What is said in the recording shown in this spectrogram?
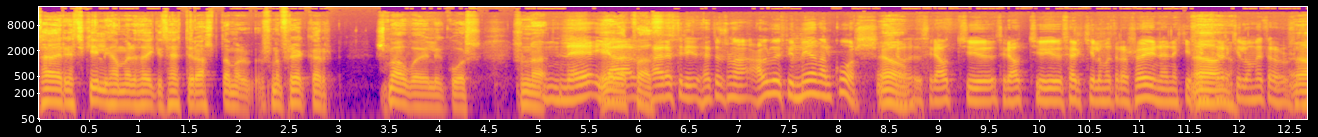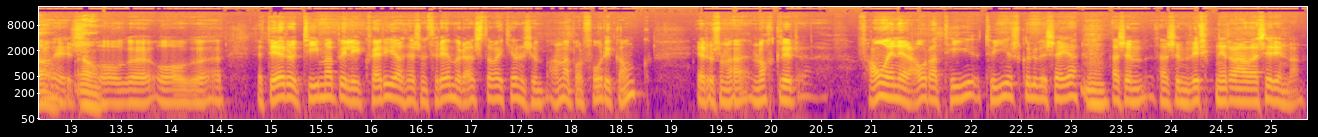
það er rétt skil í það ekki þetta er alltaf svona frekar smávægileg gós svona, Nei, já, er eftir, þetta er svona alveg upp í meðal gós 30, 30 ferrkilometrar hraun en ekki 5 ferrkilometrar og, og, og uh, þetta eru tímabili í hverja þessum þremur elstafækjörnum sem annar bár fór í gang. Eru svona nokkrir fáinir ára týjir skulum við segja mm. það, sem, það sem virknir aða sér innan.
